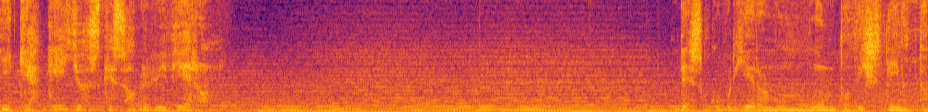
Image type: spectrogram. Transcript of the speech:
Y que aquellos que sobrevivieron descubrieron un mundo distinto.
